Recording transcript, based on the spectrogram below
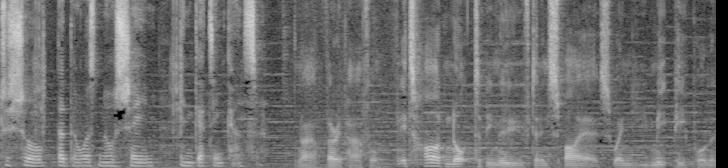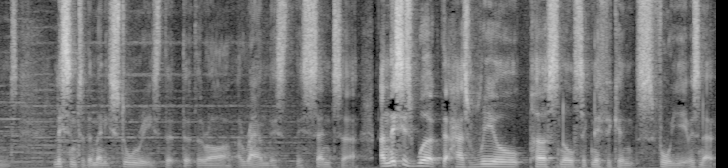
to show that there was no shame in getting cancer. Wow, very powerful. It's hard not to be moved and inspired when you meet people and listen to the many stories that, that there are around this, this centre. And this is work that has real personal significance for you, isn't it?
